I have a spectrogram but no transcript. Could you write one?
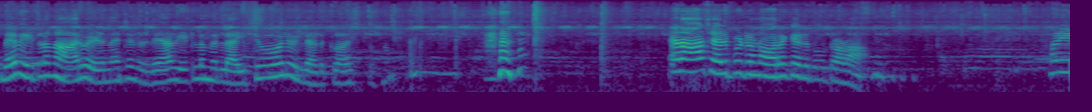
ഇതേ വീട്ടിലൊന്നും ആരും എഴുന്നേറ്റിട്ടില്ല. ആ വീട്ടിലൊന്നും ലൈറ്റ് പോലും ഇല്ല അടുക്കള വശത്തൊന്നും. എടാ ആ ചെരുപ്പ് ഇട്ടോണ്ട് ഉറക്കരുത് കൂട്ടോടാ അവിടെ ഈ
